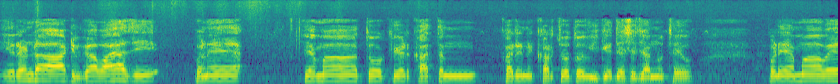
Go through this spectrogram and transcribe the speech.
એરંડા આઠ વીઘા વાયા છે, પણ એમાં તો ખેડ ખાતર કરીને ખર્ચો તો વીઘે દસ હજારનો થયો. પણ એમાં હવે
